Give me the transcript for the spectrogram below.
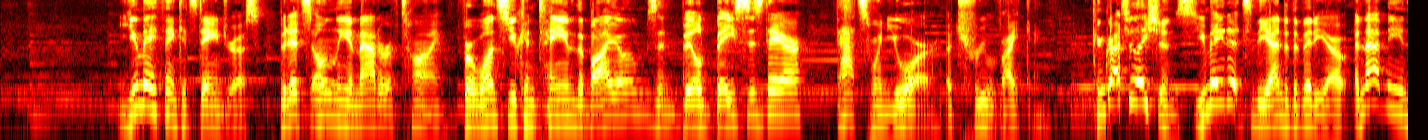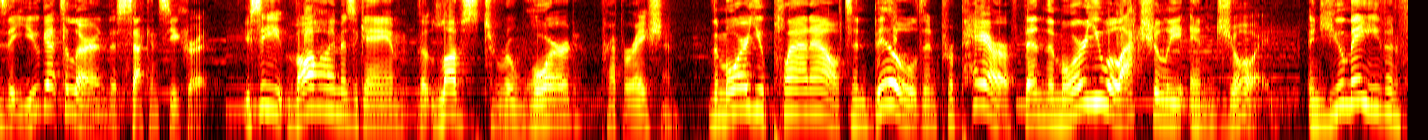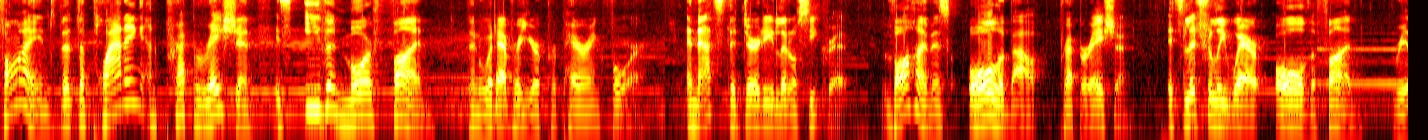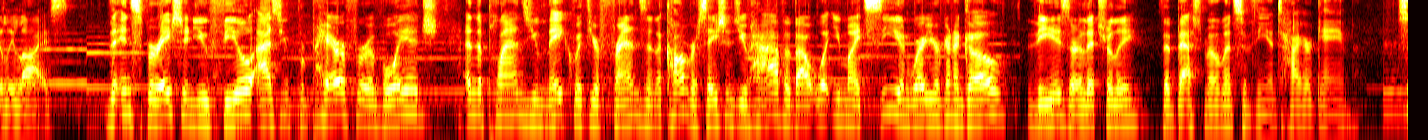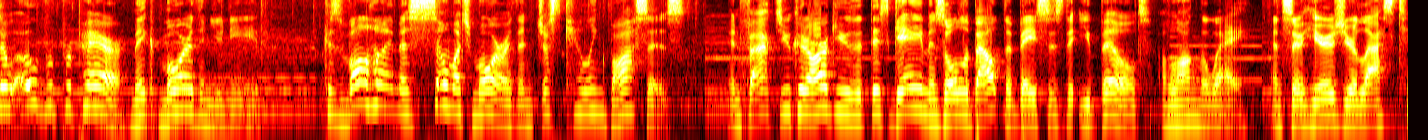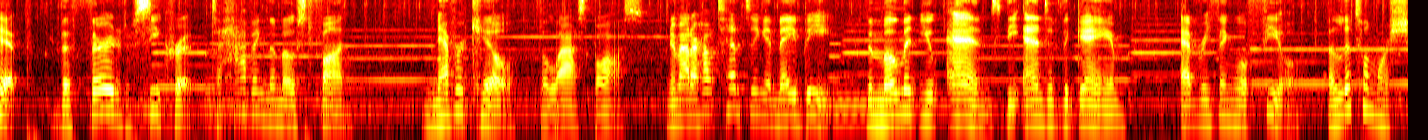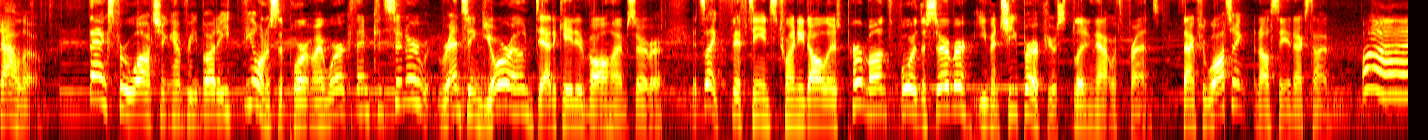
You may think it's dangerous, but it's only a matter of time. For once you can tame the biomes and build bases there, that's when you're a true Viking. Congratulations, you made it to the end of the video, and that means that you get to learn the second secret. You see, Valheim is a game that loves to reward preparation. The more you plan out and build and prepare, then the more you will actually enjoy. And you may even find that the planning and preparation is even more fun than whatever you're preparing for. And that's the dirty little secret. Valheim is all about preparation. It's literally where all the fun really lies. The inspiration you feel as you prepare for a voyage, and the plans you make with your friends, and the conversations you have about what you might see and where you're gonna go, these are literally the best moments of the entire game. So over-prepare, make more than you need. Cause Valheim is so much more than just killing bosses. In fact, you could argue that this game is all about the bases that you build along the way. And so here's your last tip, the third secret to having the most fun. Never kill the last boss. No matter how tempting it may be, the moment you end the end of the game, everything will feel a little more shallow Thanks for watching, everybody. If you want to support my work, then consider renting your own dedicated Valheim server. It's like 15 to $20 per month for the server, even cheaper if you're splitting that with friends. Thanks for watching, and I'll see you next time. Bye!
